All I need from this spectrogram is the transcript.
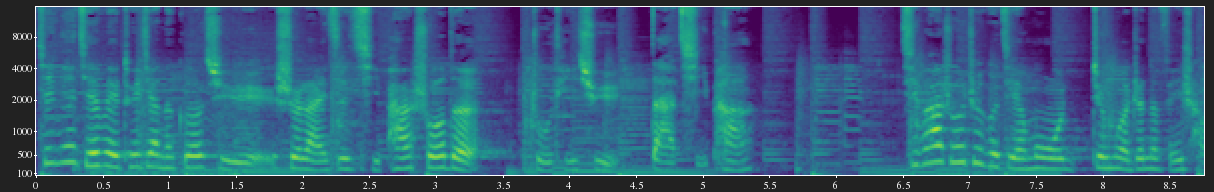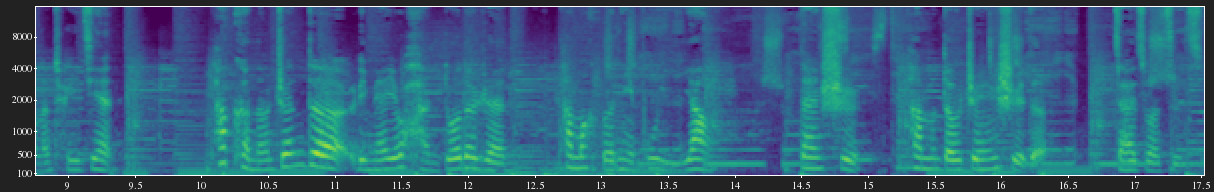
今天结尾推荐的歌曲是来自《奇葩说》的主题曲《大奇葩》。《奇葩说》这个节目，静默真的非常的推荐。它可能真的里面有很多的人，他们和你不一样。但是他们都真实的在做自己。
